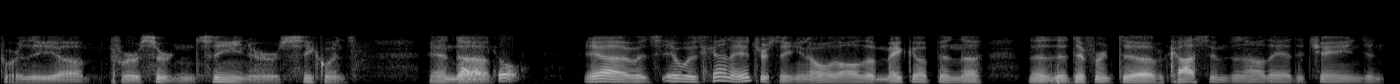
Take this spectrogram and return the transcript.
for the uh, for a certain scene or sequence, and oh, uh, that's cool. Yeah, it was it was kind of interesting, you know, all the makeup and the the, the different uh, costumes and how they had to change, and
